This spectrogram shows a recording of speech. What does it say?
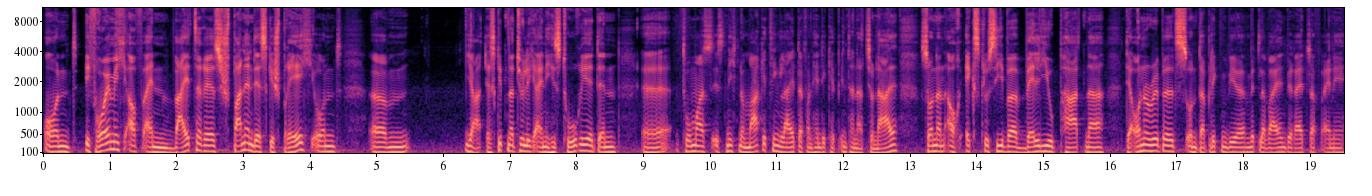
Und ich freue mich auf ein weiteres spannendes Gespräch und ähm, ja, es gibt natürlich eine Historie, denn äh, Thomas ist nicht nur Marketingleiter von Handicap International, sondern auch exklusiver Value-Partner der Honorables und da blicken wir mittlerweile bereits auf eine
